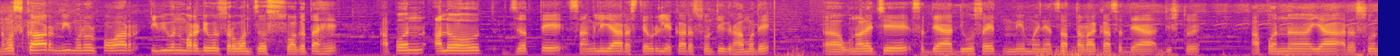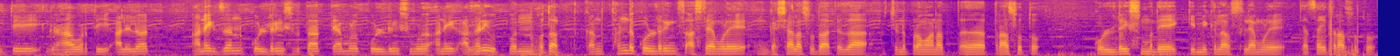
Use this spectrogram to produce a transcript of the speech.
नमस्कार मी Manohar Pawar T V one मराठीवर सर्वांचं स्वागत आहे. आपण आलो आहोत जत ते सांगली या रस्त्यावरील एका रसवंती ग्रहामध्ये. उन्हाळ्याचे सध्या दिवस आहेत मे महिन्याचा तडाखा सध्या दिसतोय. आपण या रसवंती ग्रहावरती आलेलो आहोत. अनेकजण कोल्ड्रिंक्स पितात त्यामुळे कोल्ड्रिंक्समुळं अनेक आजारी उत्पन्न होतात. कारण थंड कोल्ड्रिंक्स असल्यामुळे घशालासुद्धा त्याचा प्रचंड प्रमाणात त्रास होतो. कोल्ड्रिंक्समध्ये केमिकल असल्यामुळे त्याचाही त्रास होतो.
